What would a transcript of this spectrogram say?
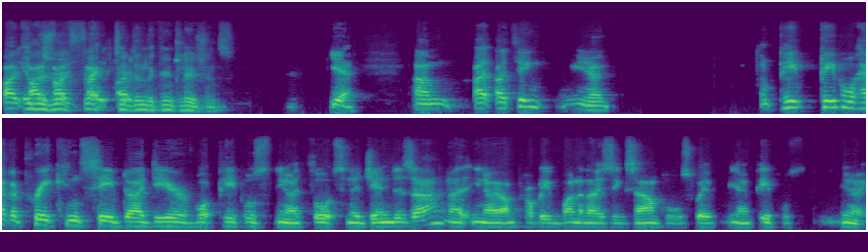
I, it was I, reflected I, in the conclusions. Yeah, um, I, think you know pe- people have a preconceived idea of what people's you know thoughts and agendas are. And you know, I'm probably one of those examples where you know people you know.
